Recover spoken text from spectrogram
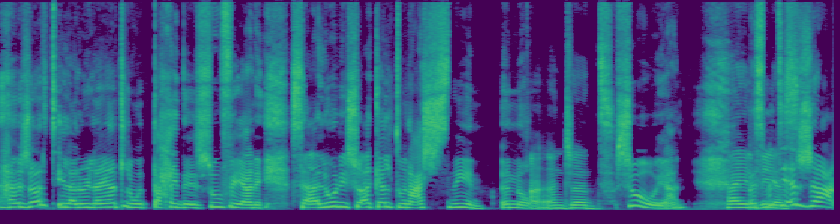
هاجرت إلى الولايات المتحدة؟ شوفي يعني سألوني شو أكلت من عشر سنين. إنه عن جد. شو يعني؟ هاي بس بدي أرجع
